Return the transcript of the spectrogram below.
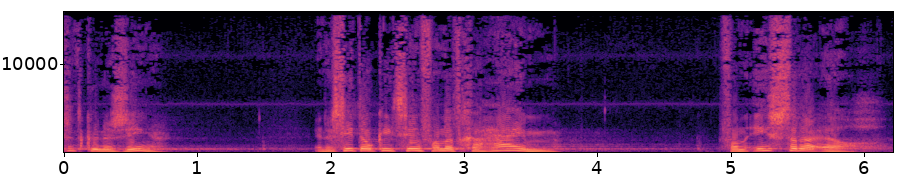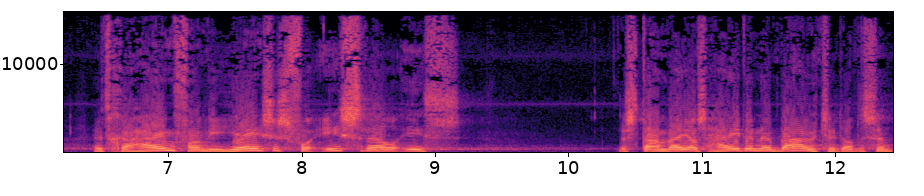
144.000 kunnen zingen. En er zit ook iets in van het geheim van Israël. Het geheim van wie Jezus voor Israël is. Daar staan wij als heidenen buiten. Dat is een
